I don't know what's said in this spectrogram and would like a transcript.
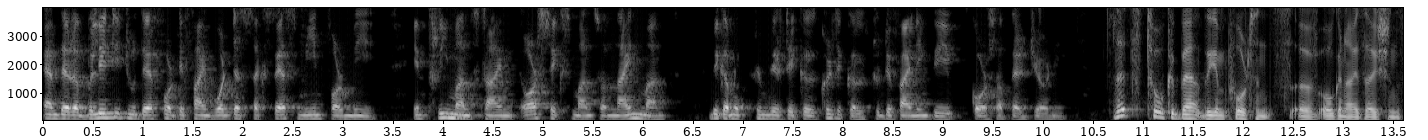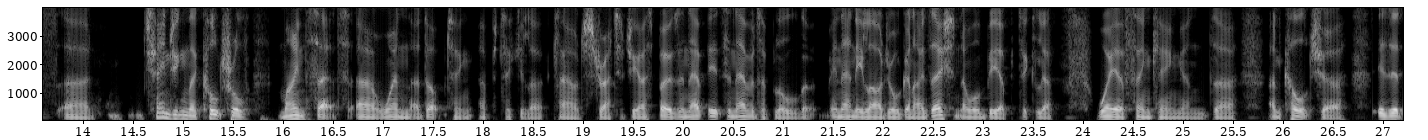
and their ability to therefore define what does success mean for me in three months' time, or six months, or nine months, become extremely critical to defining the course of their journey. Let's talk about the importance of organizations uh, changing their cultural mindset uh, when adopting a particular cloud strategy. I suppose ine- it's inevitable that in any large organization there will be a particular way of thinking and uh, and culture. Is it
